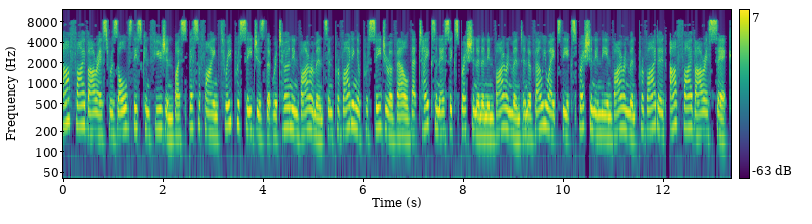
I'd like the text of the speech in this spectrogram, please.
R5RS resolves this confusion by specifying three procedures that return environments and providing a procedure eval that takes an S expression and an environment and evaluates the expression in the environment provided. R5RS Sec.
